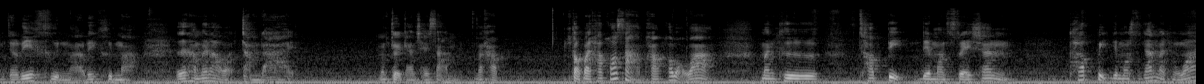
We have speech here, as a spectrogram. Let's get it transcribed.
มันจะเรียกคืนมาเรียกคืนมา แล้วจะทำให้เราจำได้ มันเกิดการใช้ซ้ำนะครับ ต่อไปครับข้อ 3 ครับเขาบอกว่ามันคือ topic demonstration topic demonstration หมายถึงว่า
